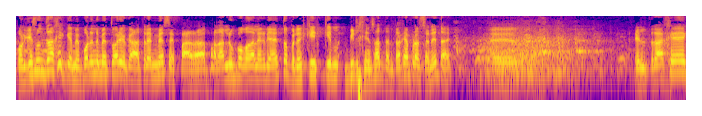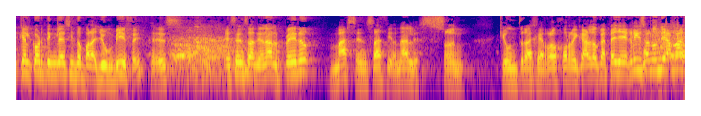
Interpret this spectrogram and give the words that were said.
Porque es un traje que me ponen en el vestuario cada tres meses para, para darle un poco de alegría a esto, pero es que, es Virgen Santa, el traje de proxeneta, ¿eh? Eh, el traje que el corte inglés hizo para June Beef, ¿eh? Es, es sensacional, pero más sensacionales son que un traje rojo. Ricardo Castella y Grison un día más.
